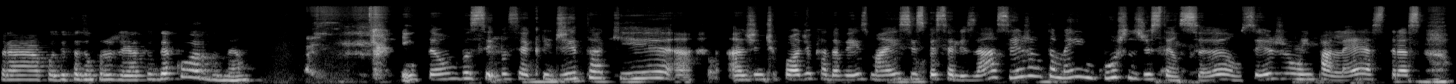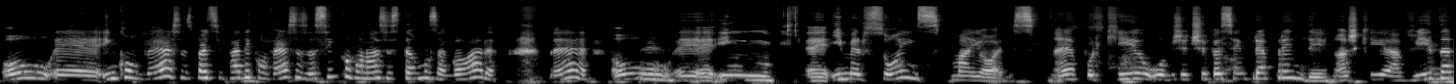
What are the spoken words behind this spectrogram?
para poder fazer um projeto de acordo, né? Então, você, você acredita que a, a gente pode cada vez mais se especializar, sejam também em cursos de extensão, sejam em palestras ou é, em conversas, participar de conversas assim como nós estamos agora, né? Ou é, em é, imersões maiores, né? Porque o objetivo é sempre aprender. Acho que a vida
